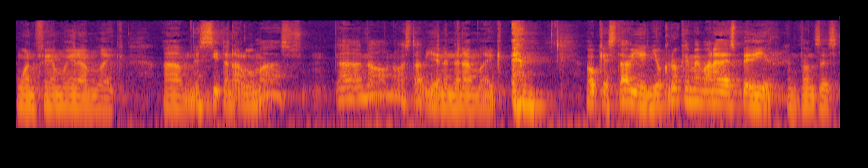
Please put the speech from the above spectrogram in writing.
one family and I'm like, um, ¿necesitan algo más? Uh, no, no, está bien. And then I'm like, ok, está bien, yo creo que me van a despedir. Entonces,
